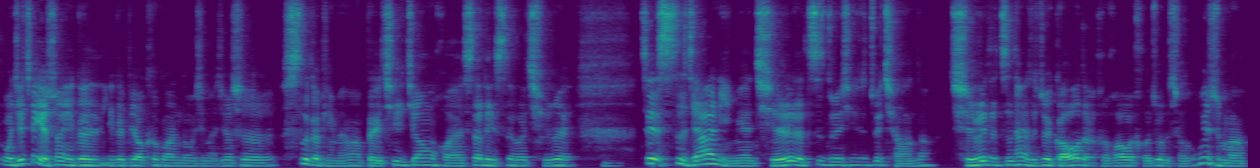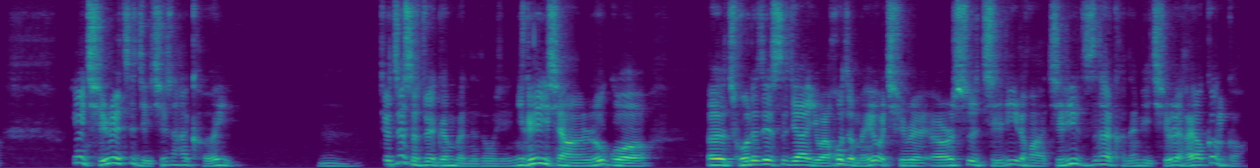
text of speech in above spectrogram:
我觉得这也算一个一个比较客观的东西吧，就是四个品牌嘛，北汽、江淮、赛力斯和奇瑞。这四家里面，奇瑞的自尊心是最强的，奇瑞的姿态是最高的。和华为合作的时候，为什么？因为奇瑞自己其实还可以，嗯，就这是最根本的东西。你可以想，如果呃除了这四家以外，或者没有奇瑞，而是吉利的话，吉利的姿态可能比奇瑞还要更高，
